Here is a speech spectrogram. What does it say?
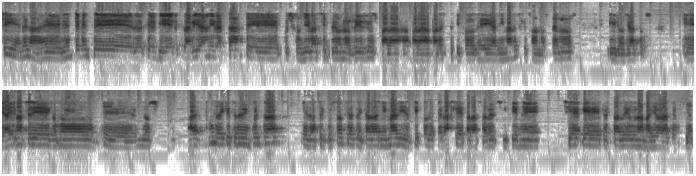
Sí, Elena, eh, evidentemente la vida en libertad eh, pues conlleva siempre unos riesgos para, para, para este tipo de animales que son los perros y los gatos. Eh, hay una serie como los hombre hay que tener en cuenta las circunstancias de cada animal y el tipo de pelaje para saber si tiene si hay que prestarle una mayor atención.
